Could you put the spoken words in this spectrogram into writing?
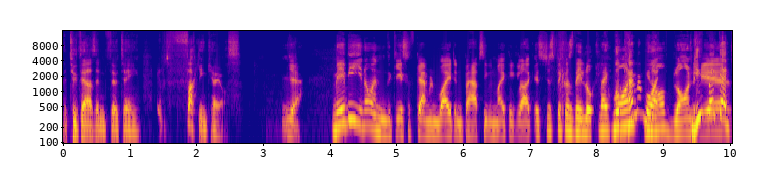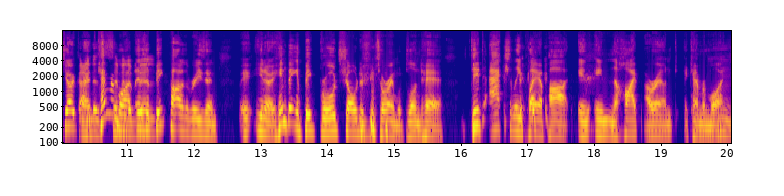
and 2013, it was fucking chaos. Yeah. Maybe, you know, in the case of Cameron White and perhaps even Michael Clarke, it's just because they look like Well, one, Cameron you White, know, blonde you hair. make that joke, man. Cameron White is a big part of the reason, eh, you know, him being a big, broad-shouldered Victorian with blonde hair did actually play a part in in the hype around Cameron White, Hmm.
